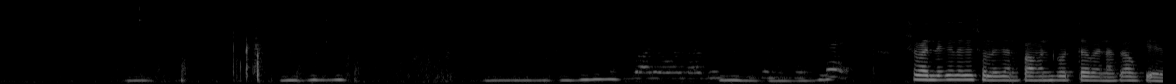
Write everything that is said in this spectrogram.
সবাই দেখে দেখে চলে যান কমেন্ট করতে হবে না কাউকে।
